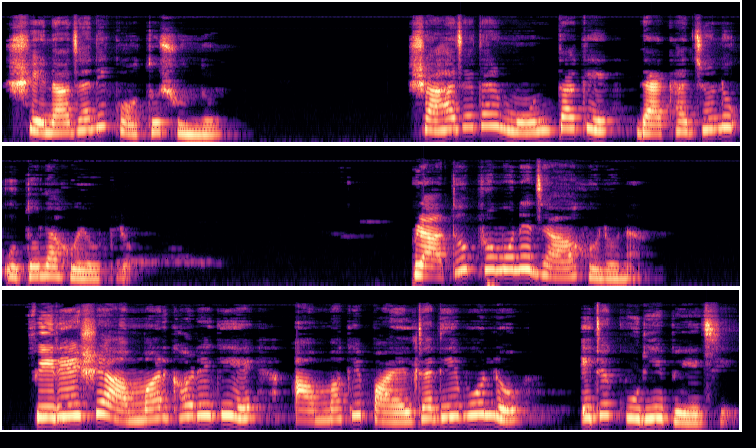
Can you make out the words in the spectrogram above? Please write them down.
সে না জানি কত সুন্দর। শাহজাদার মন তাকে দেখার জন্য উতলা হয়ে উঠল। প্রাতভ্রমণে যাওয়া হলো না। ফিরে এসে আম্মার ঘরে গিয়ে আম্মাকে পায়েলটা দিয়ে বলল, এটা কুড়িয়ে পেয়েছি।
